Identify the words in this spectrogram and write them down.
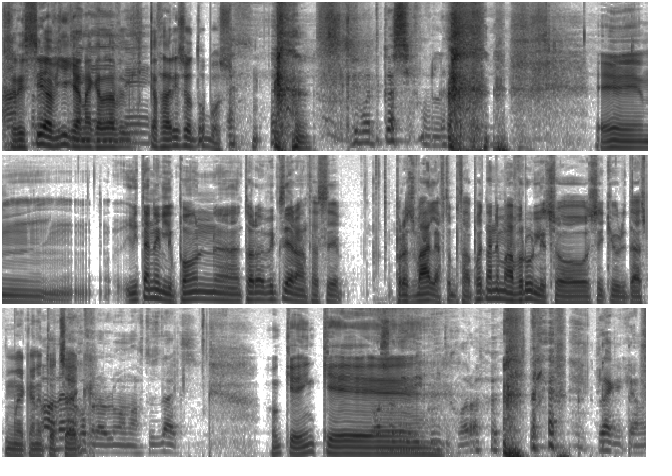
Χρυσή Αυγή για να Άνθρωποι κατα... δεν είναι- καθαρίσει ο τόπος. Δημοτικός σύμβουλος. ε, ήταν λοιπόν. ε, Τώρα δεν ξέρω αν θα σε προσβάλλει αυτό που θα πω. Ήταν μαυρούλης ο security που μου έκανε Ω, το δεν check. έχω πρόβλημα με αυτούς, εντάξει. Οκ, και. Όσο δεν διοικούν τη χώρα. Πλάκα κάνουμε.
